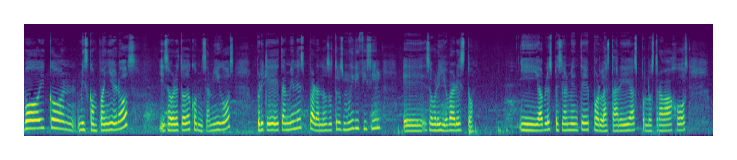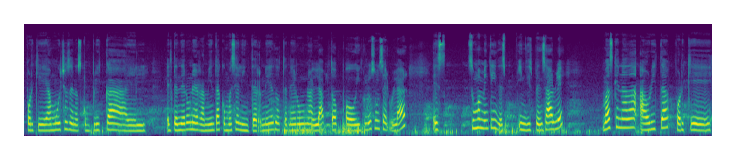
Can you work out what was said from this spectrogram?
voy con mis compañeros y sobre todo con mis amigos porque también es para nosotros muy difícil eh, sobrellevar esto. Y hablo especialmente por las tareas, por los trabajos, porque a muchos se nos complica el el tener una herramienta como es el Internet o tener una laptop o incluso un celular es sumamente indispensable, más que nada ahorita porque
